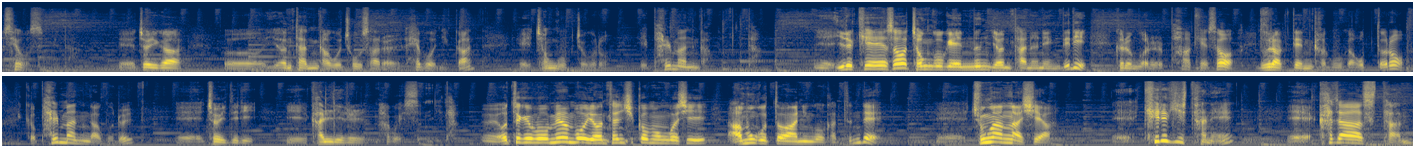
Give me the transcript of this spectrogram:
세웠습니다. 예, 저희가 어, 연탄 가구 조사를 해보니까 예, 전국적으로 8만 가구입니다. 예, 이렇게 해서 전국에 있는 연탄은행들이 그런 거를 파악해서 누락된 가구가 없도록 그 8만 가구를 예, 저희들이 예, 관리를 하고 있습니다. 예, 어떻게 보면 뭐 연탄 시꺼먼 것이 아무것도 아닌 것 같은데 예, 중앙아시아 예, 키르기스탄의 예, 카자흐스탄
